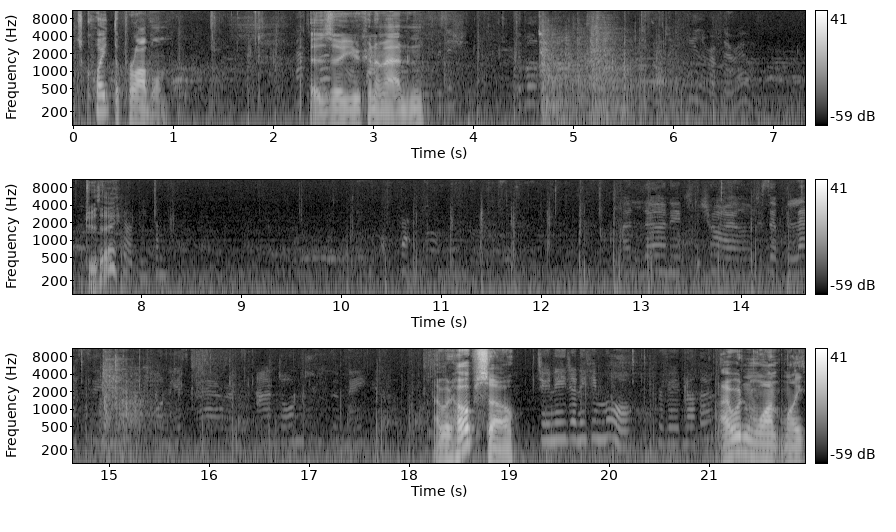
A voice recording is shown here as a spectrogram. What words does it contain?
It's quite the problem, as uh, you can imagine. Do they? A learned child is a blessing upon his parents and onto the maker. I would hope so. Do you need anything more, revered mother? I wouldn't want, like,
